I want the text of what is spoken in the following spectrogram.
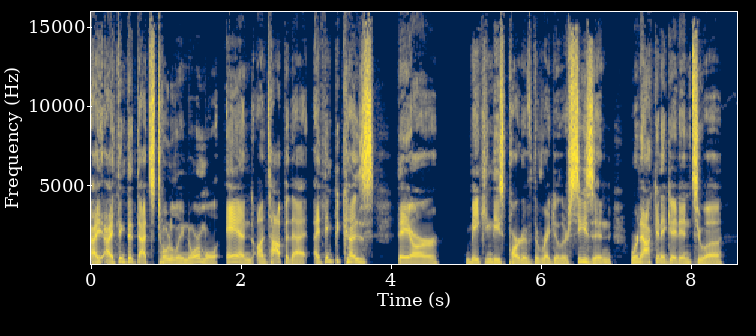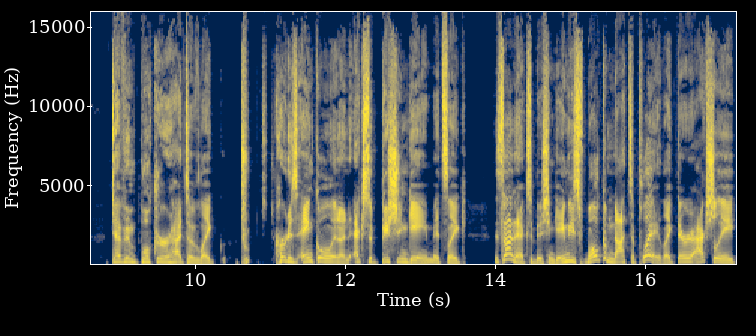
I, I think that that's totally normal. And on top of that, I think because they are making these part of the regular season, we're not going to get into a Devin Booker had to like t- hurt his ankle in an exhibition game. It's like, it's not an exhibition game. He's welcome not to play. Like they're actually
